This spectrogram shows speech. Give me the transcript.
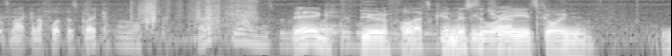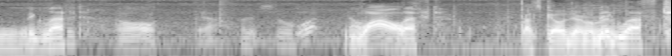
it's not gonna flip as quick. Oh, that one has been Big. Beautiful. Well, that's you gonna missed be the left. tree. It's going. Big left. Oh, yeah. But it's still. What? Wow. Left. Let's go, gentlemen. Big gentlemen. left.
